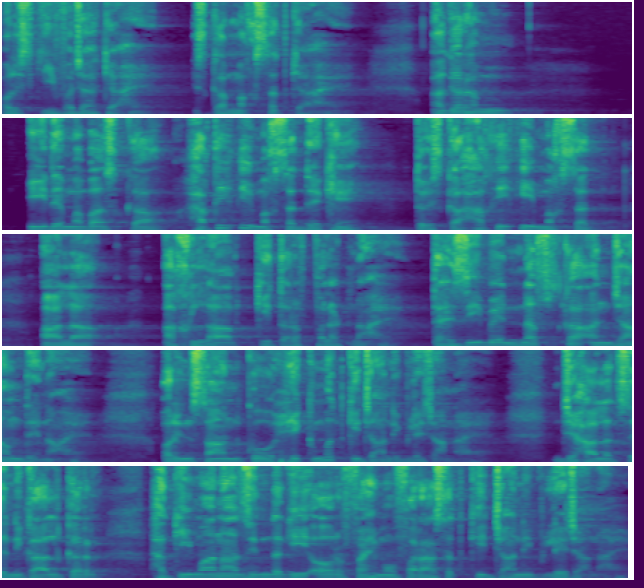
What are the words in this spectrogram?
और इसकी वजह क्या है इसका मकसद क्या है अगर हम ईद मबस का हकीकी मकसद देखें तो इसका हकीकी मकसद आला अखलाक की तरफ़ पलटना है तहजीब नफ्स का अंजाम देना है और इंसान को हमत की जानब ले जाना है। जहालत से निकाल कर हकीमाना ज़िंदगी और फ़हम फरासत की जानब ले जाना है।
